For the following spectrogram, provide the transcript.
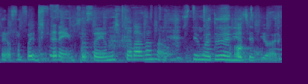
essa foi diferente. Essa aí eu não esperava, não. Eu adoraria ser Bjork.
